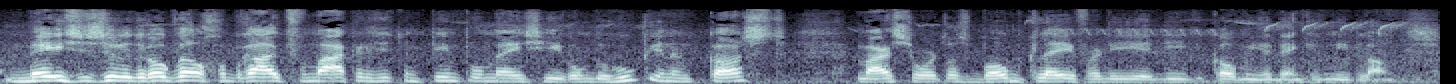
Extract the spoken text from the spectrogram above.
Mezen zullen er ook wel gebruik van maken. Er zit een pimpelmees hier om de hoek in een kast. Maar soorten als boomklever die, die komen hier denk ik niet langs.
